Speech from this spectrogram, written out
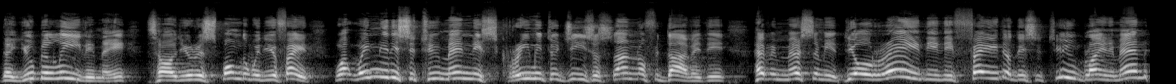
That you believe in me, so you respond with your faith. Well, When these two men screaming to Jesus, son of David, having mercy on me, the already the faith of these two blind men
